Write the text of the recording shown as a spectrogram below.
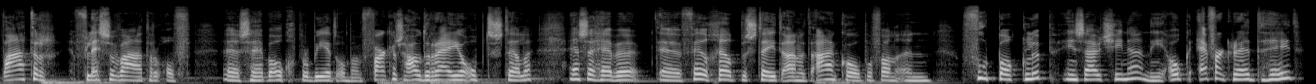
water, flessenwater. Of uh, ze hebben ook geprobeerd om een varkenshouderijen op te stellen. En ze hebben uh, veel geld besteed aan het aankopen van een voetbalclub in Zuid-China, die ook Evergrande heet.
